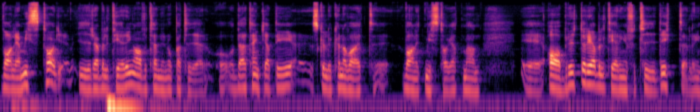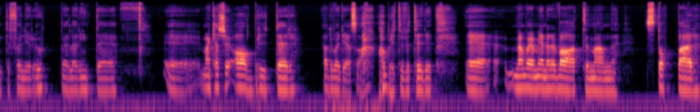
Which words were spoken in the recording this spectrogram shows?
vanliga misstag i rehabilitering av tendinopatier. Och där tänker jag att det skulle kunna vara ett eh, vanligt misstag att man avbryter rehabiliteringen för tidigt eller inte följer upp eller inte... Man kanske avbryter... Ja, det var det jag sa. avbryter för tidigt. Men vad jag menade var att man stoppar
